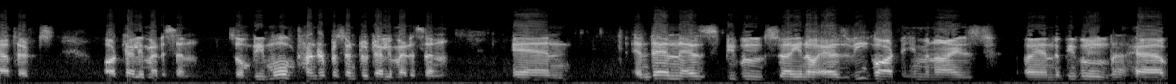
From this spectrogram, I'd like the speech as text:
methods or telemedicine. So we moved 100% to telemedicine, and and then as people, uh, you know, as we got immunized and the people have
